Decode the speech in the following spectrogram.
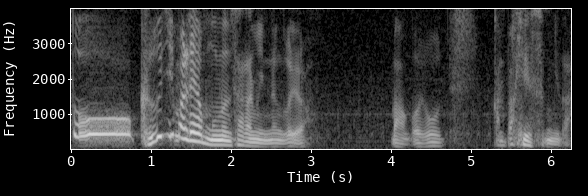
또 거짓말 해야 묻는 사람이 있는 거예요. 막 어, 깜빡했습니다.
